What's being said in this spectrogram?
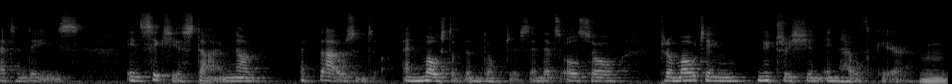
attendees in six years time. Now a thousand and most of them doctors and that's also promoting nutrition in healthcare Mm.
